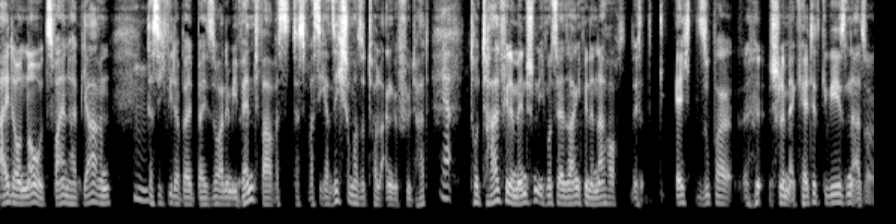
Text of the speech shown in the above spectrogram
I don't know, zweieinhalb Jahren, mhm. dass ich wieder bei, bei so einem Event war, was, das, was sich an sich schon mal so toll angefühlt hat. Ja. Total viele Menschen. Ich muss ja sagen, ich bin danach auch echt super äh, schlimm erkältet gewesen. Also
